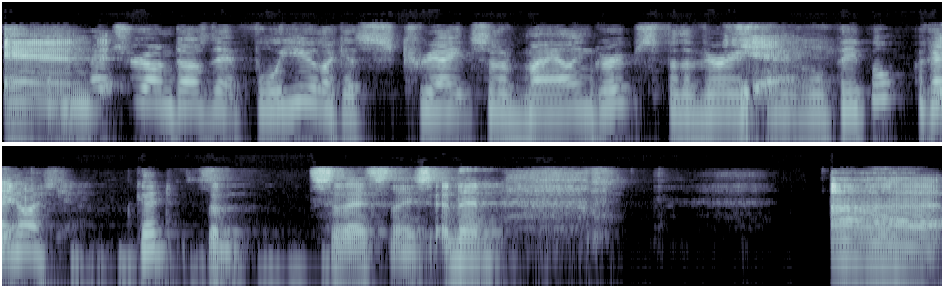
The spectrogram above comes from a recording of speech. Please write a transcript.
and Patreon does that for you, like it's create sort of mailing groups for the various Yeah. people. Okay, Yeah. nice, good. so so that's nice. And then, uh,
